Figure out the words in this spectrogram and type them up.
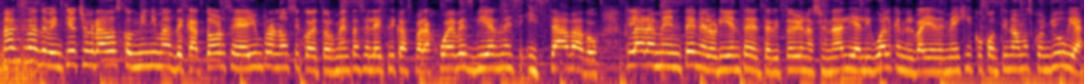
Máximas de 28 grados con mínimas de 14. Hay un pronóstico de tormentas eléctricas para jueves, viernes y sábado. Claramente en el oriente del territorio nacional y al igual que en el Valle de México continuamos con lluvia.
